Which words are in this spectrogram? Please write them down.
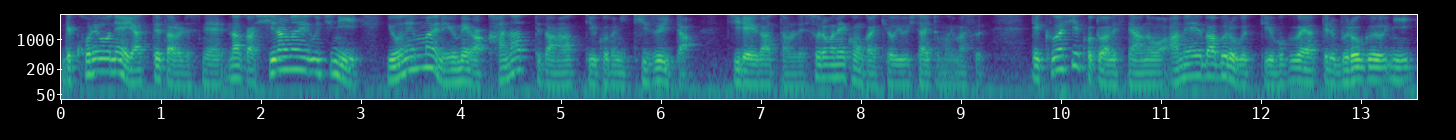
で、これをね、やってたらですね、なんか知らないうちに4年前の夢が叶ってたなっていうことに気づいた事例があったので、それをね、今回共有したいと思います。で、詳しいことはですね、あの、アメーバブログっていう僕がやってるブログに、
